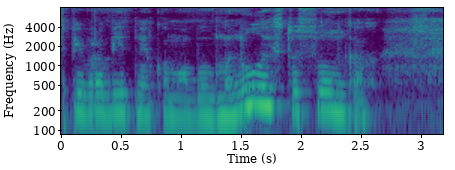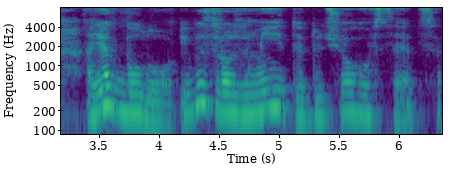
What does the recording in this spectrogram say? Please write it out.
співробітником, або в минулих стосунках. А як було? І ви зрозумієте, до чого все це.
